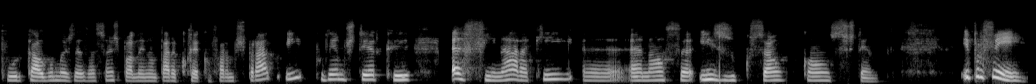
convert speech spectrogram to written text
porque algumas das ações podem não estar a correr conforme esperado e podemos ter que afinar aqui uh, a nossa execução consistente. E por fim,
